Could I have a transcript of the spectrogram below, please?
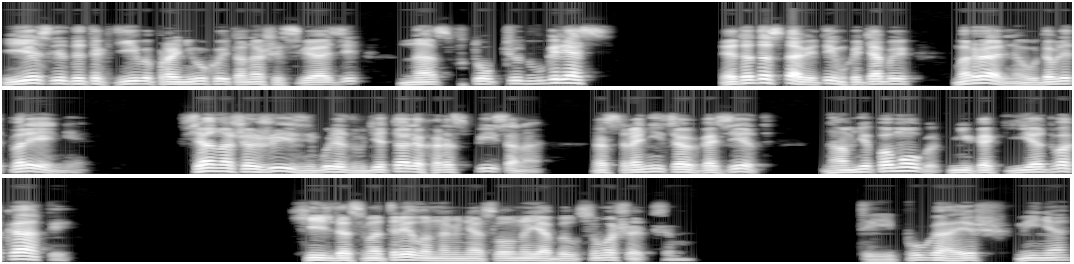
если детективы пронюхают о нашей связи, нас втопчут в грязь. Это доставит им хотя бы моральное удовлетворение. Вся наша жизнь будет в деталях расписана на страницах газет. Нам не помогут никакие адвокаты. Хильда смотрела на меня, словно я был сумасшедшим. — Ты пугаешь меня.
